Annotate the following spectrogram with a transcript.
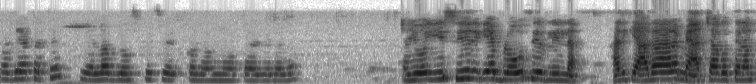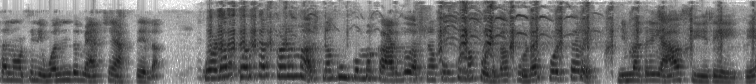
ಅದ್ಯಾಕತ್ತೆ ಎಲ್ಲ ಬ್ಲೌಸ್ ಪೀಸ್ ಎತ್ಕೊಂಡು ಹಂಗ್ ನೋಡ್ತಾ ಇದ್ದೀರಲ್ಲ? ಅಯ್ಯೋ ಈ ಸೀರೆಗೆ ಬ್ಲೌಸ್ ಇರಲಿಲ್ಲ. ಅದಕ್ಕೆ ಯಾವ್ದಾರ ಮ್ಯಾಚ್ ಆಗುತ್ತೇನೋ ಅಂತ ನೋಡ್ತೀನಿ. ಒಂದು ಮ್ಯಾಚೇ ಇಲ್ಲ. ಕೊಡಕ್ ಕೊಡ್ತಾರೆ ಕಣಮ್ಮ. ಅರ್ಶನ ಕುಂಕುಮ ಕಾರ್ದು ಅರ್ಶನ ಕುಂಕುಮ ಕೊಡ್ದ ಕೊಡಕ್ ಕೊಡ್ತಾರೆ. ನಿಮ್ಮ ಹತ್ರ ಯಾವ ಸೀರೆ ಐತೆ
